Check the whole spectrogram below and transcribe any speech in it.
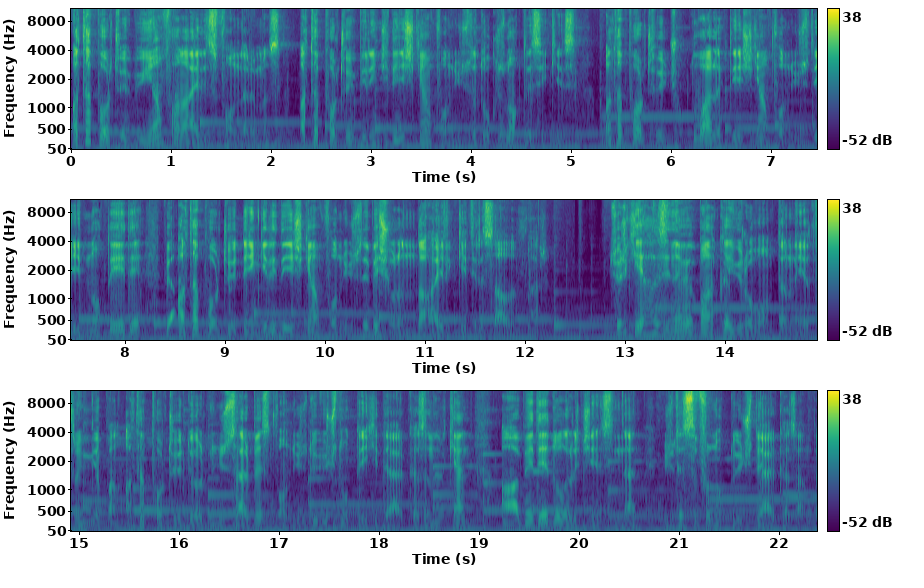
Ata Portföy Büyüyen Fon ailesi fonlarımız, Ata Portföy Birinci Değişken Fonu %9.8, Ata Portföy Çoklu Varlık Değişken Fonu %7.7 ve Ata Portföy Dengeli Değişken Fonu %5 oranında aylık getiri sağladılar. Türkiye Hazine ve Banka Eurobondlarına yatırım yapan Ata Portföy 4. Serbest Fon %3.2 değer kazanırken ABD doları cinsinden %0.3 değer kazandı.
